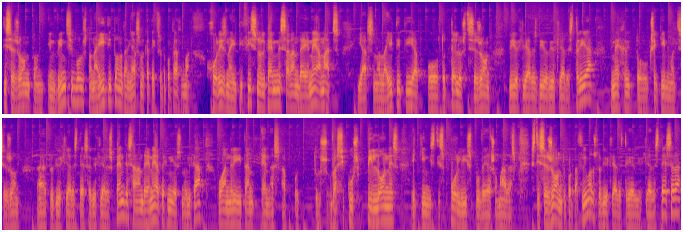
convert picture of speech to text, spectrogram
τη σεζόν των Invincibles, των αίτητων, όταν η Arsenal κατέκτησε το πρωτάθλημα χωρίς να ιτηθεί, συνολικά έμεινε 49 μάτς η Arsenal αίτητη από το τέλος της σεζόν 2002-2003 μέχρι το ξεκίνημα της σεζόν του 2004-2005, 49 παιχνίδια συνολικά. Ο Ανρί ήταν ένας από τους βασικούς πυλώνες εκείνης της πολύ σπουδαίας ομάδας. Στη σεζόν του πρωταθλήματος, το 2003-2004,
